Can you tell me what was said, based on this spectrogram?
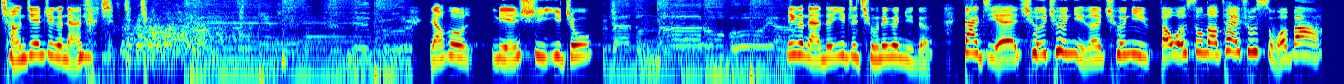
强奸这个男的。然后连续一周，那个男的一直求那个女的，大姐，求求你了，求你把我送到派出所吧，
